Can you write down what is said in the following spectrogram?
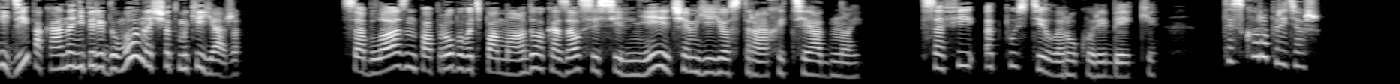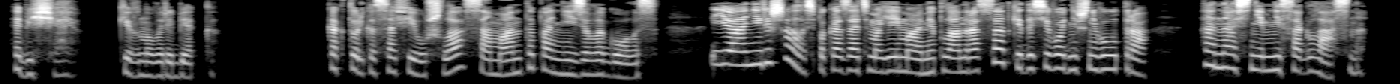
Иди, пока она не передумала насчет макияжа!» Соблазн попробовать помаду оказался сильнее, чем ее страх идти одной. Софи отпустила руку Ребекки. «Ты скоро придешь?» «Обещаю», — кивнула Ребекка. Как только Софи ушла, Саманта понизила голос. Я не решалась показать моей маме план рассадки до сегодняшнего утра. Она с ним не согласна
